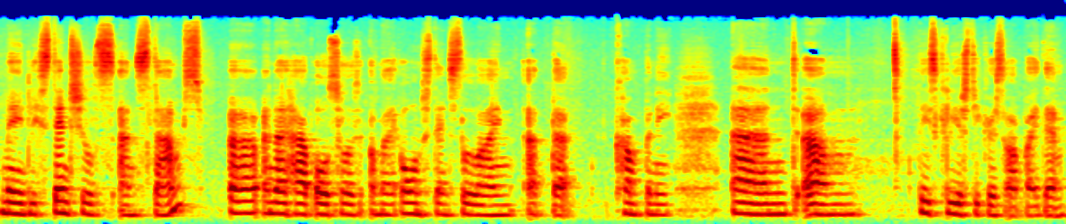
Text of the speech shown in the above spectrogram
mainly stencils and stamps. Uh, and I have also my own stencil line at that company and um, these clear stickers are by them.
